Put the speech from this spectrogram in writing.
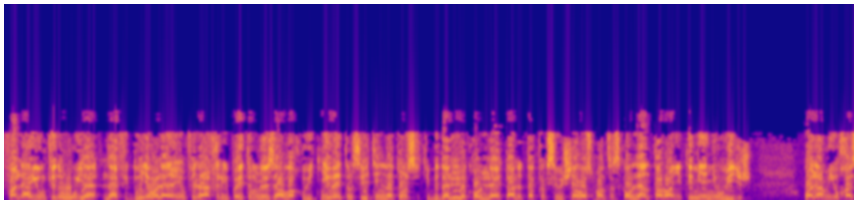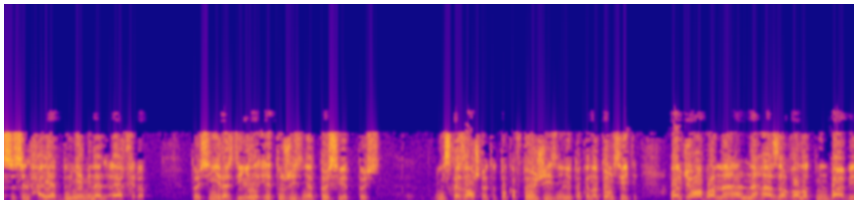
фаля юмкину руя ля фидуня валя филяхри, и поэтому нельзя Аллах увидеть ни в этом свете, ни на том свете. Бедалюля кауля таля, так как Всевышний Аллах сказал, лян тарани, ты меня не увидишь. Валям юхассис хаят дуня мин ахира. То есть не разделил эту жизнь от той свет. То есть не сказал, что это только в той жизни или только на том свете. Вальджавабу аннахаза галат мин баби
